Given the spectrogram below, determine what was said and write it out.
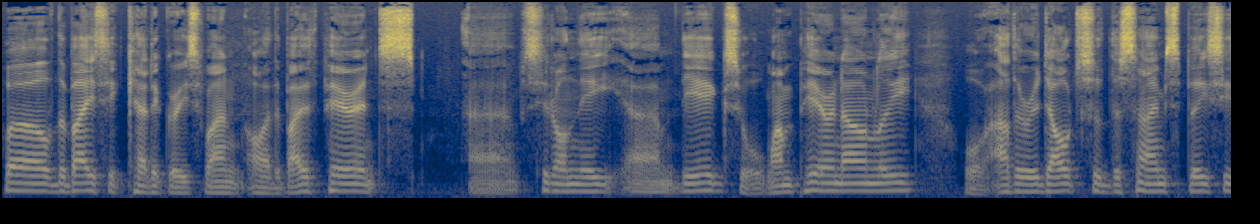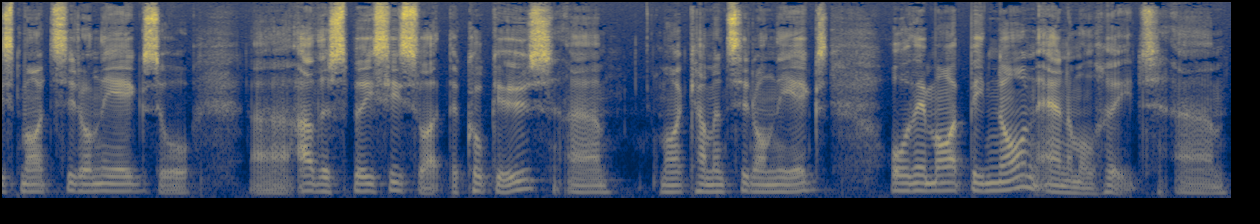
Well, the basic categories one, either both parents uh, sit on the, um, the eggs or one parent only or other adults of the same species might sit on the eggs, or uh, other species like the cuckoos um, might come and sit on the eggs, or there might be non animal heat, um,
